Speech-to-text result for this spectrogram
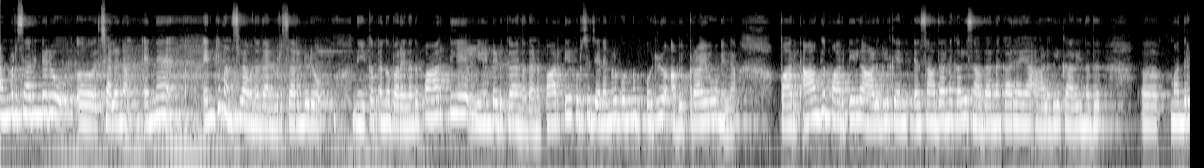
അൻവർ സാറിന്റെ ഒരു ചലനം എന്നെ എനിക്ക് മനസ്സിലാവുന്നത് അൻവർ സാറിന്റെ ഒരു നീക്കം എന്ന് പറയുന്നത് പാർട്ടിയെ വീണ്ടെടുക്കുക എന്നതാണ്. പാർട്ടിയെക്കുറിച്ച് ജനങ്ങൾക്കൊന്നും ഒരു അഭിപ്രായവുമില്ല. പാർ ആകെ പാർട്ടിയിലെ ആളുകൾക്ക് സാധാരണക്കാരിൽ സാധാരണക്കാരായ ആളുകൾക്ക് അറിയുന്നത് മന്ത്രി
